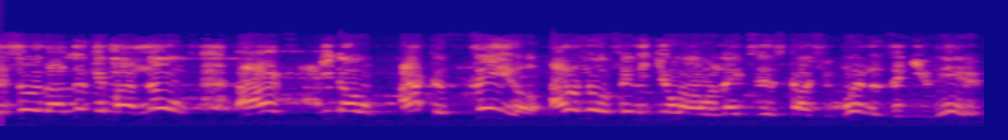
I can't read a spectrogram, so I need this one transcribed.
And so as I look at my notes, I, you know, I could feel, I don't know if any of you all relate to this because you're winners and you here,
